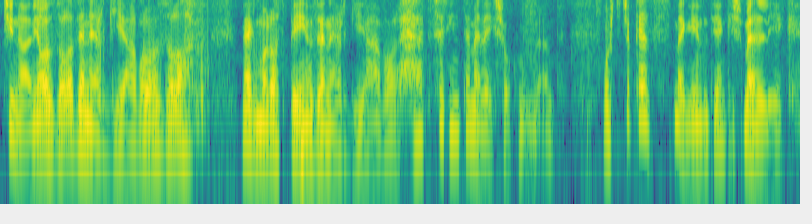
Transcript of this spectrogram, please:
csinálni azzal az energiával, azzal a megmaradt pénzenergiával? Hát szerintem elég sok mindent. Most csak ez megint ilyen kis mellék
